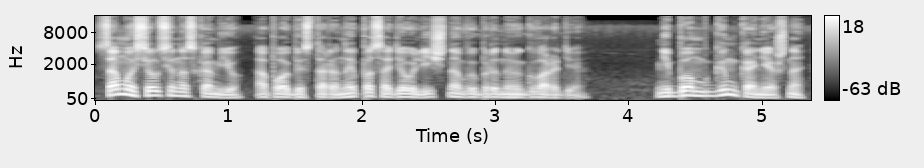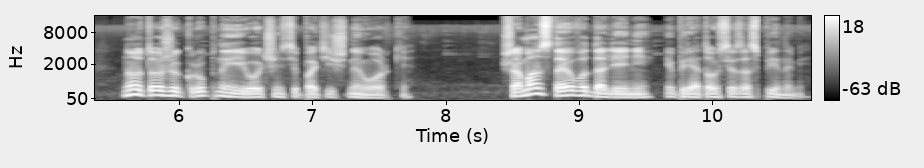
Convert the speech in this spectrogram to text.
Сам уселся на скамью, а по обе стороны посадил лично выбранную гвардию. Не бомб-гым, конечно, но тоже крупные и очень симпатичные орки. Шаман стоял в отдалении и прятался за спинами.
